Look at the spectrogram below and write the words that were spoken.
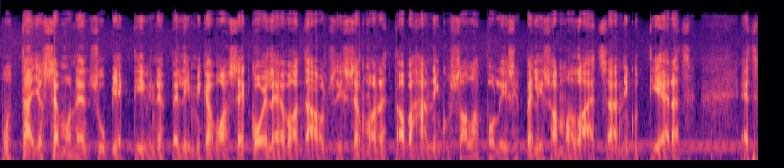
Mutta tämä ei ole semmoinen subjektiivinen peli, mikä vaan sekoilee, vaan tämä on siis semmoinen, että tämä on vähän niin kuin salapoliisipeli samalla, että sä niin kuin tiedät, että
